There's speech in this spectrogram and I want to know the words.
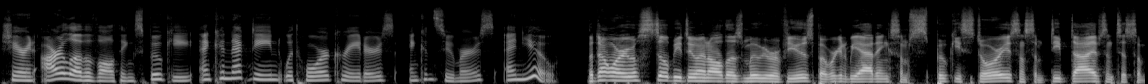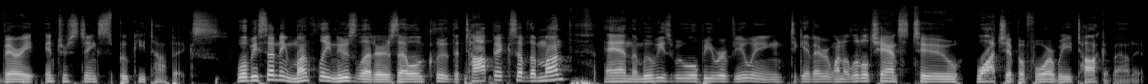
sharing our love of all things spooky, and connecting with horror creators and consumers and you. But don't worry, we'll still be doing all those movie reviews, but we're going to be adding some spooky stories and some deep dives into some very interesting spooky topics. We'll be sending monthly newsletters that will include the topics of the month and the movies we will be reviewing to give everyone a little chance to watch it before we talk about it.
